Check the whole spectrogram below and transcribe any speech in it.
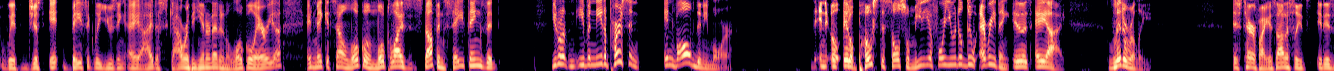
with just it basically using AI to scour the internet in a local area and make it sound local and localize stuff and say things that you don't even need a person involved anymore. And it'll, it'll post to social media for you. It'll do everything. It is AI. Literally. It's terrifying. It's honestly, it's, it is.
